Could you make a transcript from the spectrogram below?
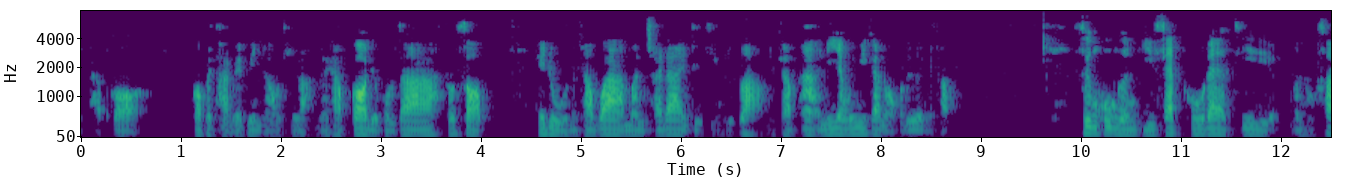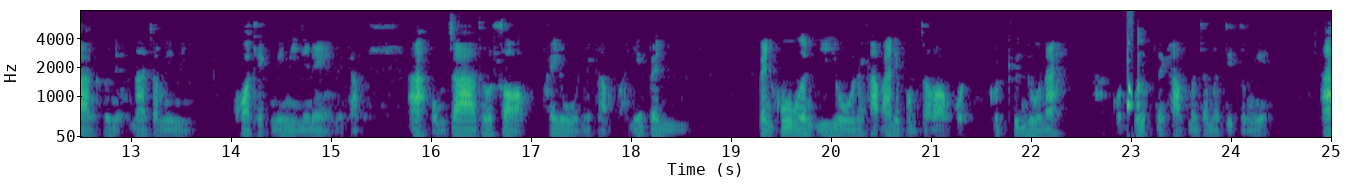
นะครับ ก็ก็ไปถามแอดมินเอาทีหลังนะครับ ก็เดี๋ยวผมจะทดสอบให้ดูนะครับว่ามันใช้ได้จริงๆหรือเปล่านะครับอ่าอันนี้ยังไม่มีการออกออเดอร์นะครับ ซึ่งคู่เงิน EZ คู่แรกที่มันถูกสร้างขึ้นเนี่ยน่าจะไม่มี Cortex ไม่มีแน่ๆนะครับอะผมจะทดสอบให้ดูนะครับ อันนี้เป็นเป็นคู่เงิน EU นะครับ อันนี้ผมจะลองกดกดขึ้นดูนะ ดปุ๊บนะครับ มันจะมาติดตรงนี้ อ่า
